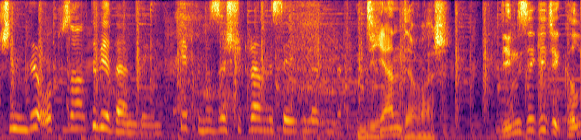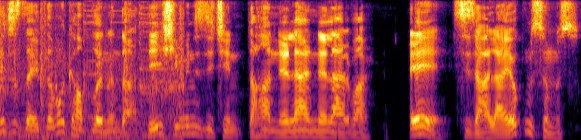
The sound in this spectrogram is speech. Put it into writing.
şimdi 36 bedendeyim. Hepinize şükran ve sevgilerimle. Diyen de var. Denize gece kalıcı zayıflama kamplarında değişiminiz için daha neler neler var. E, siz hala yok musunuz?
